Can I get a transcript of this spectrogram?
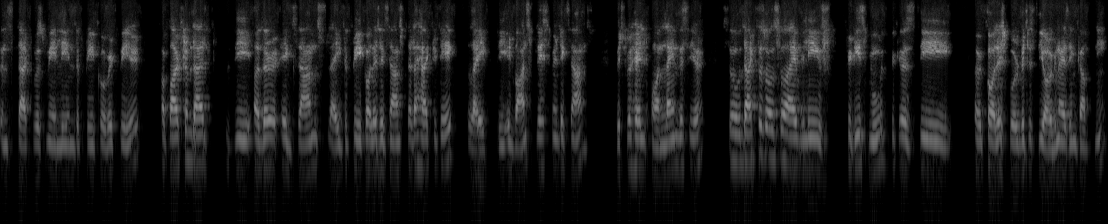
since that was mainly in the pre COVID period apart from that, the other exams, like the pre college exams that I had to take, like the advanced placement exams, which were held online this year. So that was also, I believe, pretty smooth because the uh, college board, which is the organizing company,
